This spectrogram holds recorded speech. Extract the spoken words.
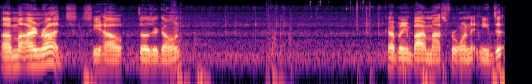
um, iron rods. See how those are going. Grab any biomass for when it needs it.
